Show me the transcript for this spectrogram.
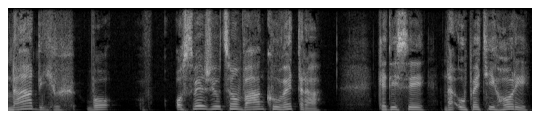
Nádych vo osviežujúcom vánku vetra, kedy si na úpetí hory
